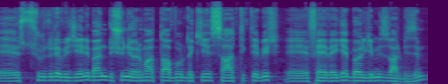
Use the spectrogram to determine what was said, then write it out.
e, sürdürebileceğini ben düşünüyorum. Hatta buradaki saatlikte bir e, FVG bölgemiz var bizim.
